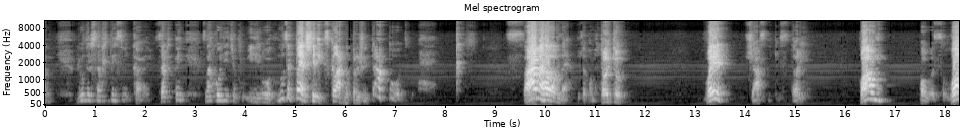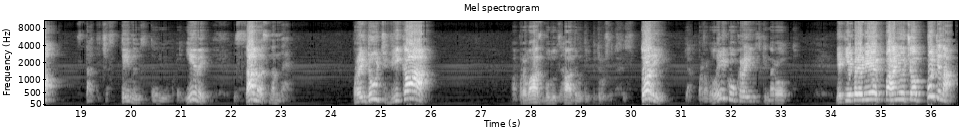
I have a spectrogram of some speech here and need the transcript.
люди ж завжди звикають, завжди знаходять і от. Ну це перший рік складно пережити, а потім. Саме головне, запам'ятайте, ви учасник історії. Вам повезло стати частиною історії України. І саме основне, пройдуть віка, а про вас будуть згадувати підручниках історії, як про великий український народ, який переміг поганючого Путіна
